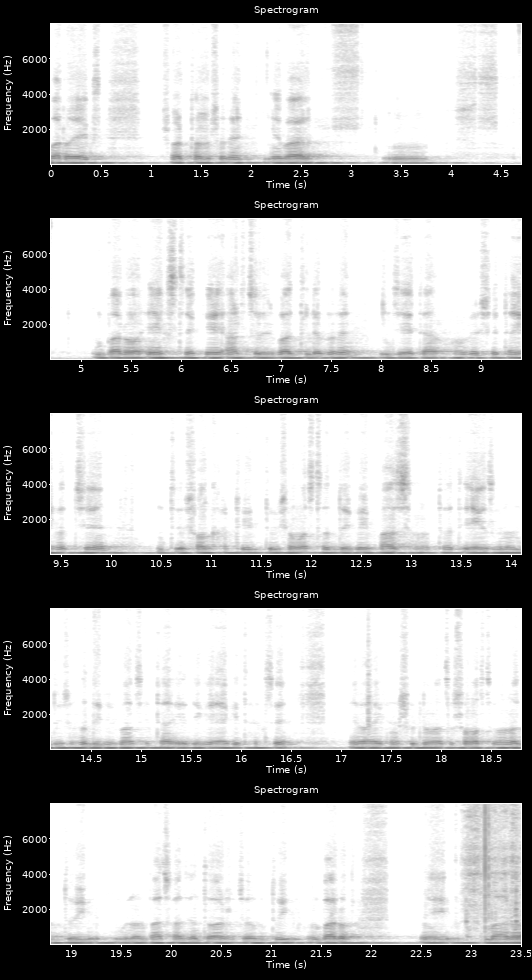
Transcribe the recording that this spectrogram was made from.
বারো এক্স শর্তানুসারে। এবার বারো এক্স থেকে আটচল্লিশ বাদ দিলে পরে যেটা হবে সেটাই হচ্ছে সংখ্যাটির দুই সমস্ত দুই বাই পাঁচ, অর্থাৎ এক্স গুণন দুই সমস্ত দুই বাই পাঁচ, এটা এদিকে একই থাকছে। এবার এখানে শুধুমাত্র সমস্ত দুই গুণন পাঁচ পাঁচ দশ যোগ দুই, বারো। এই বারো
